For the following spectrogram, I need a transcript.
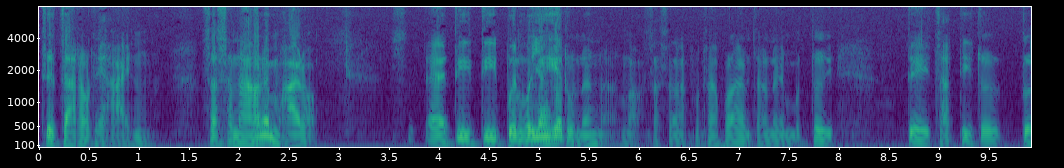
เชื้อชาติเท่าแต่หายศาสนาเขาเนี่ยหายหรอกเออตีตีเปิ้นก็ยังเฮ็ดอยู่นั่นน่ะเนาะศาสนาพุทธพระราชทางในตัว เตจัดที่ตัวตัว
